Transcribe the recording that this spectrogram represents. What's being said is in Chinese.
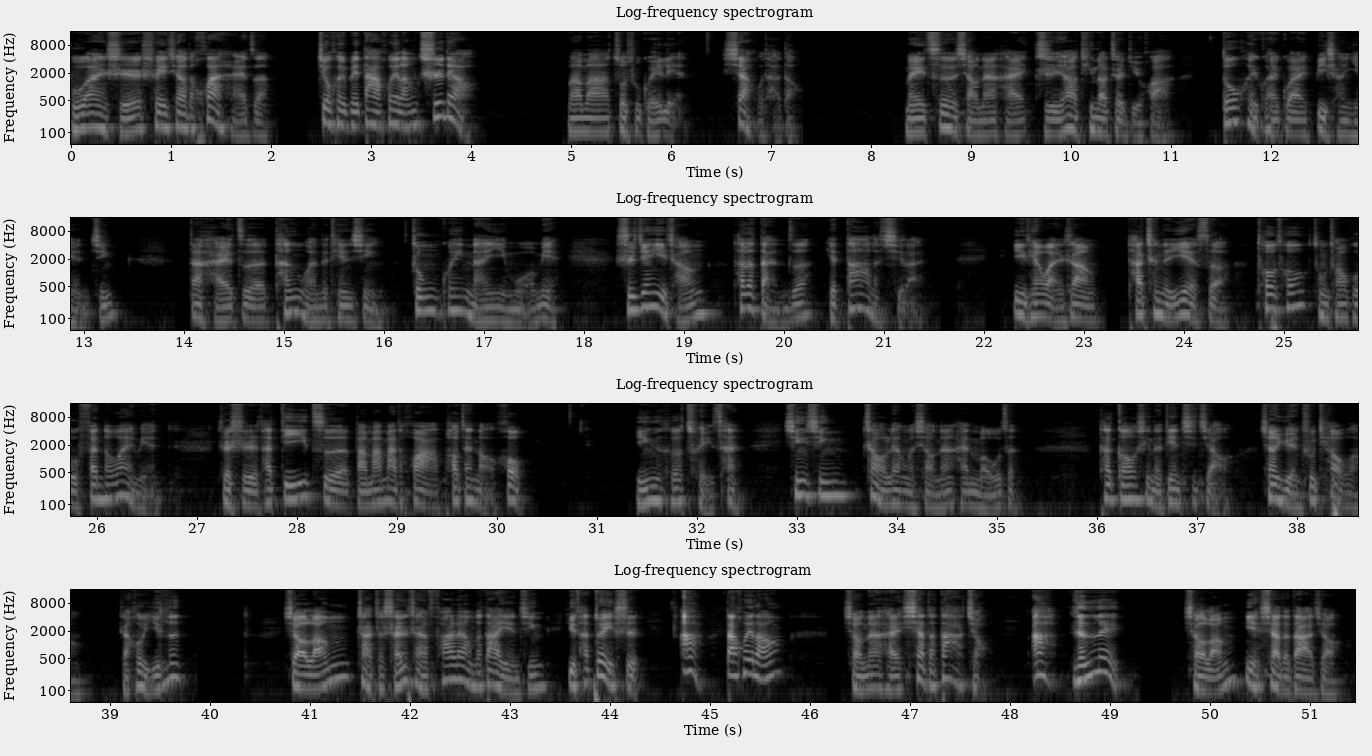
不按时睡觉的坏孩子就会被大灰狼吃掉。妈妈做出鬼脸，吓唬他道：“每次小男孩只要听到这句话，都会乖乖闭上眼睛。但孩子贪玩的天性终归难以磨灭，时间一长，他的胆子也大了起来。一天晚上，他趁着夜色，偷偷从窗户翻到外面。这是他第一次把妈妈的话抛在脑后。银河璀璨。”星星照亮了小男孩的眸子，他高兴地踮起脚向远处眺望，然后一愣。小狼眨着闪闪发亮的大眼睛与他对视。啊！大灰狼！小男孩吓得大叫。啊！人类！小狼也吓得大叫。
